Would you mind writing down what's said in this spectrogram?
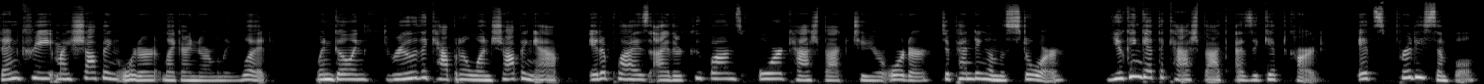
then create my shopping order like I normally would. When going through the Capital One shopping app, it applies either coupons or cashback to your order, depending on the store. You can get the cashback as a gift card. It's pretty simple.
